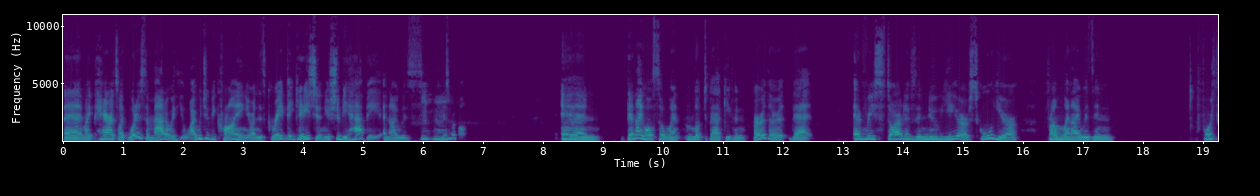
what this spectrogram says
and my parents were like, what is the matter with you? Why would you be crying? You're on this great vacation. You should be happy. And I was mm-hmm. miserable. And then I also went and looked back even further that every start of the new year, school year, from when I was in fourth,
